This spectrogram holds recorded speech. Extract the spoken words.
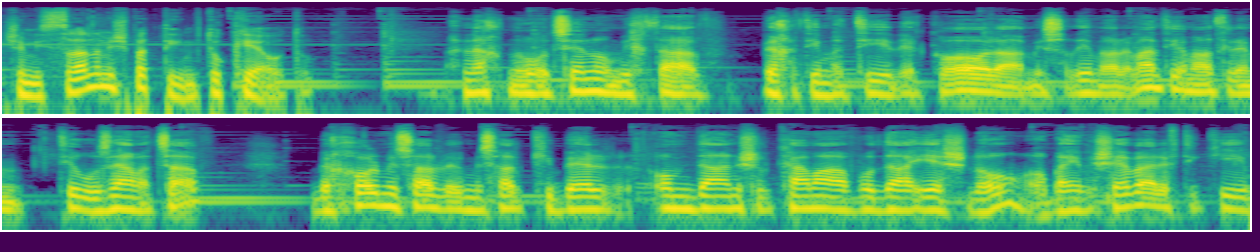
שמשרד המשפטים תוקע אותו. אנחנו הוצאנו מכתב בחתימתי לכל המשרדים הרלוונטיים, אמרתי להם, תראו, זה המצב. בכל משרד ומשרד קיבל אומדן של כמה עבודה יש לו, 47 אלף תיקים,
